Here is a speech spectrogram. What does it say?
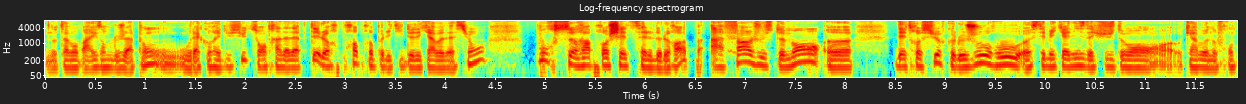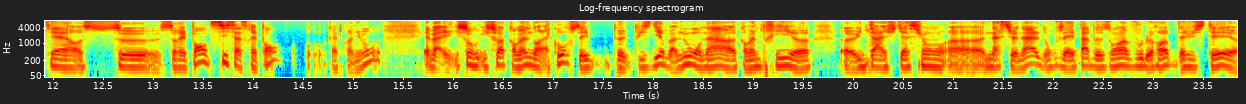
notamment par exemple le Japon ou la Corée du Sud, sont en train d'adapter leur propre politique de décarbonisation pour se rapprocher de celle de l'Europe, afin justement euh, d'être sûr que le jour où euh, ces mécanismes d'ajustement carbone aux frontières se, se répandent, si ça se répand aux quatre coins du monde, eh ben ils sont ils soient quand même dans la course et puissent dire bah nous on a quand même pris euh, une tarification nationale, donc vous n'avez pas besoin vous l'Europe d'ajuster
